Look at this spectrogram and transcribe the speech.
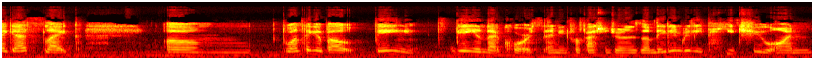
I guess like um, one thing about being being in that course, I mean, for fashion journalism, they didn't really teach you on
